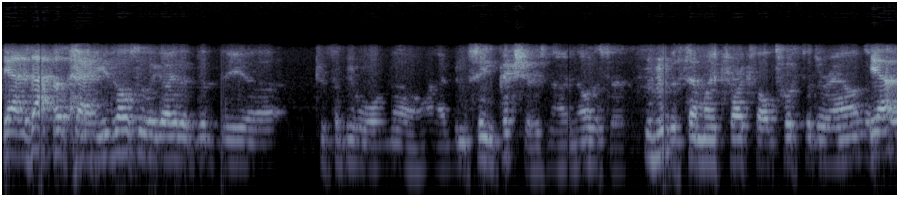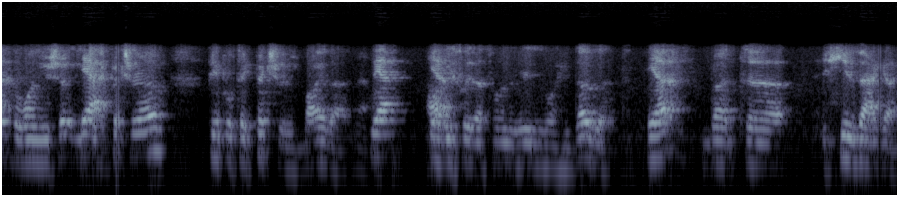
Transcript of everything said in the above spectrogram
Yeah, the Zappos guy. He's also the guy that did the. Because some people won't know, and I've been seeing pictures now. I notice it. Mhm. The semi trucks all twisted around. Yeah. The one you showed. You Yeah. took a picture of. People take pictures by that now. Yeah, yeah. Obviously, that's one of the reasons why he does it. Yeah. But uh, he's that guy.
